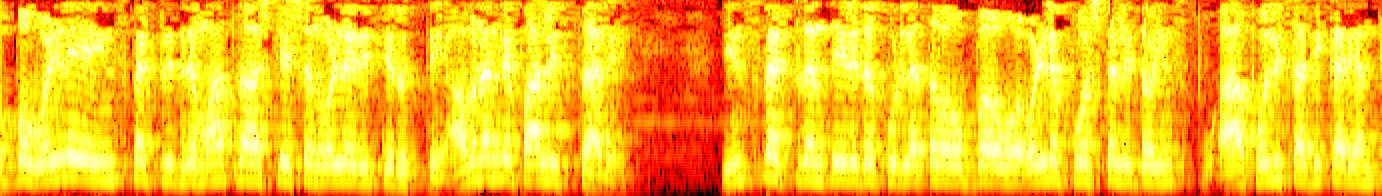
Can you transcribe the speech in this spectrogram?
ಒಬ್ಬ ಒಳ್ಳೆಯ ಇನ್ಸ್ಪೆಕ್ಟರ್ ಇದ್ರೆ ಮಾತ್ರ ಆ ಸ್ಟೇಷನ್ ಒಳ್ಳೆ ರೀತಿ ಇರುತ್ತೆ, ಅವನನ್ನೇ ಪಾಲಿಸ್ತಾರೆ. ಇನ್ಸ್ಪೆಕ್ಟರ್ ಅಂತ ಹೇಳಿದ ಕೂಡಲೇ ಅಥವಾ ಒಬ್ಬ ಒಳ್ಳೆ ಪೋಸ್ಟ್ ಅಲ್ಲಿ ಆ ಪೊಲೀಸ್ ಅಧಿಕಾರಿ ಅಂತ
